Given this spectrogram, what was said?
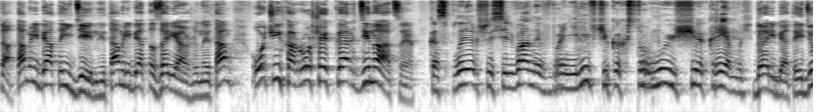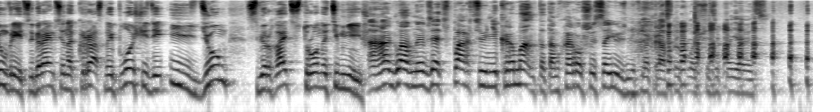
да, там ребята идейные, там ребята заряженные, там очень хорошая координация. Косплеерши Сильваны в бронеливчиках, штурмующие Кремль. Да, ребята, идем в рейд, собираемся на Красной площади и идем свергать с трона темнейших. Ага, главное взять в партию некроманта, там хороший союзник на Красной площади появится.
